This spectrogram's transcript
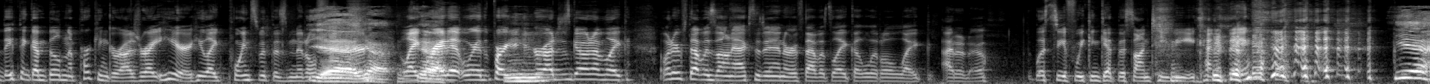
"They think I'm building a parking garage right here." He like points with his middle Yeah, finger, yeah, like yeah. right at where the parking mm-hmm. garage is going. I'm like, I wonder if that was on accident or if that was like a little like I don't know. Let's see if we can get this on TV kind of thing. Yeah,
